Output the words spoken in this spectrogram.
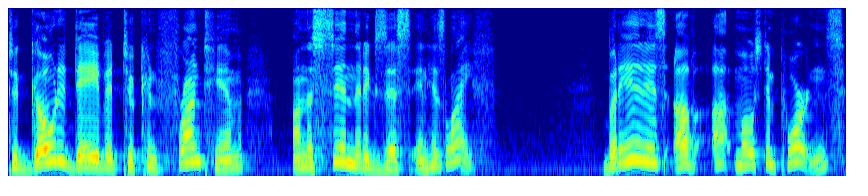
to go to David to confront him on the sin that exists in his life? But it is of utmost importance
